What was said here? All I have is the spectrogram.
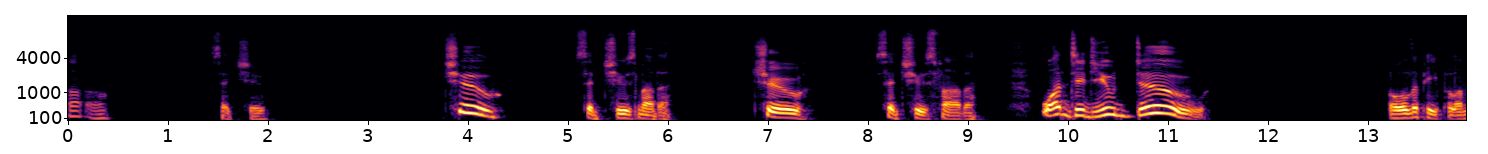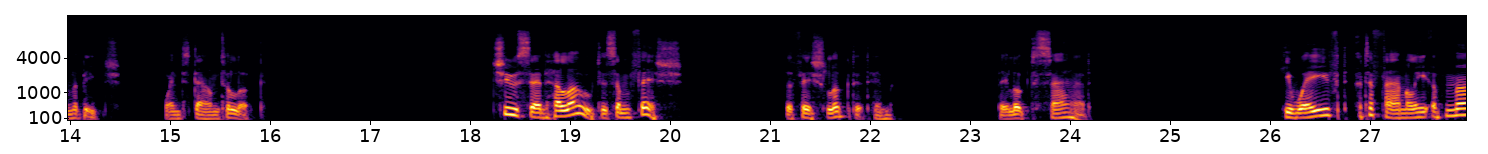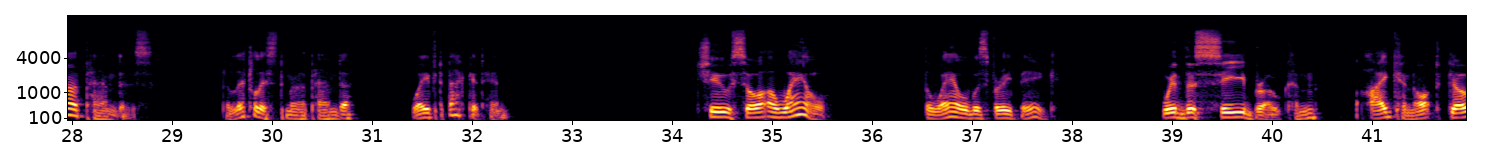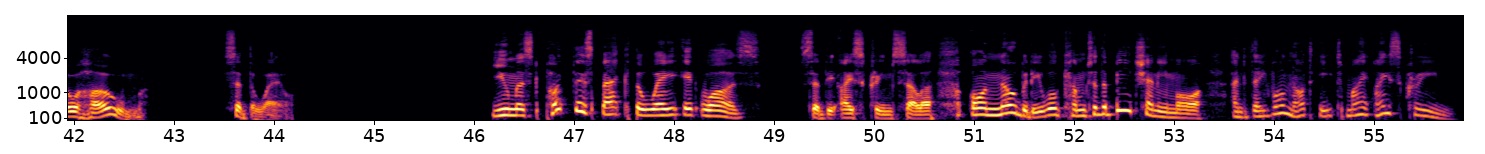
Uh-oh, said Chu. Chu, said Chu's mother. Chu, said Chu's father. What did you do? All the people on the beach went down to look. Chu said hello to some fish. The fish looked at him. They looked sad. He waved at a family of mer pandas. The littlest merpanda, waved back at him. Chu saw a whale. The whale was very big. With the sea broken, I cannot go home, said the whale. You must put this back the way it was, said the ice cream seller, or nobody will come to the beach any more, and they will not eat my ice cream.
